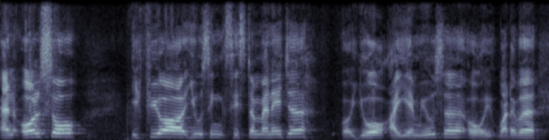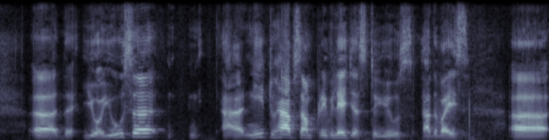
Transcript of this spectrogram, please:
And also, if you are using system manager or your IAM user or whatever uh, the, your user uh, need to have some privileges to use. Otherwise, uh,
